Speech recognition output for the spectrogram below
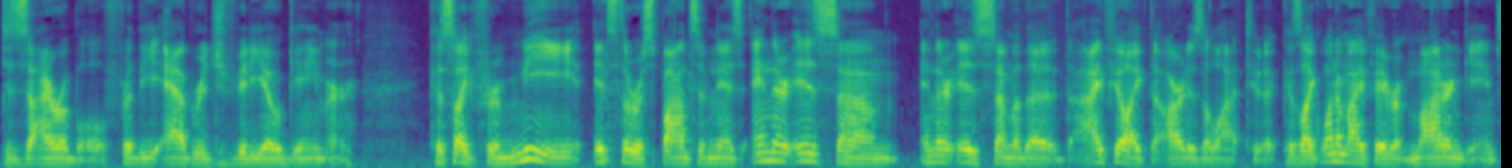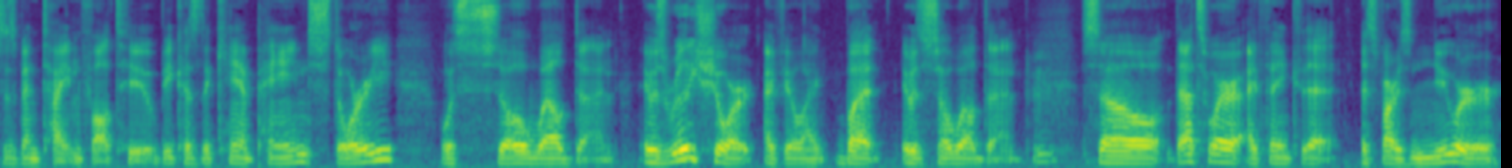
desirable for the average video gamer because like for me it's the responsiveness and there is some and there is some of the i feel like the art is a lot to it. Because like one of my favorite modern games has been titanfall 2 because the campaign story was so well done. It was really short i feel like but it was so well done. Mm. So that's where i think that as far as newer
